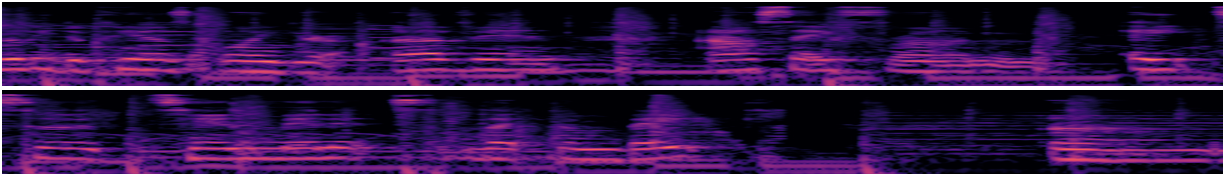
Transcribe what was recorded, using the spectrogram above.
really depends on your oven. I'll say from eight to 10 minutes, let them bake. Um,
